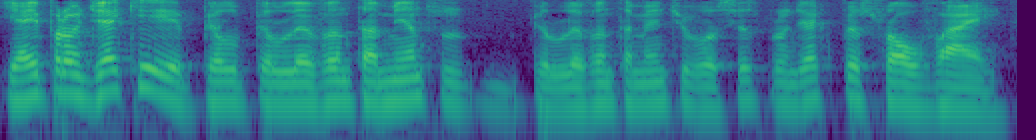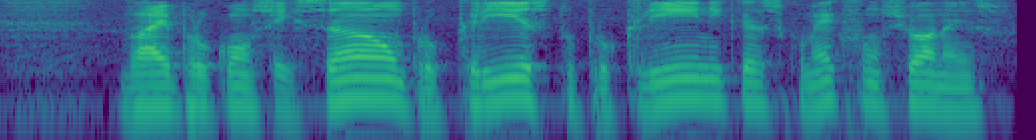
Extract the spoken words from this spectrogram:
E aí, para onde é que, pelo, pelo, levantamento, pelo levantamento de vocês, para onde é que o pessoal vai? Vai para o Conceição, para o Cristo, para o Clínicas? Como é que funciona isso?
